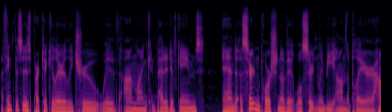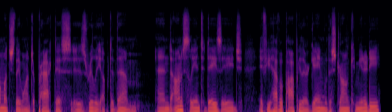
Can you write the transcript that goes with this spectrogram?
I think this is particularly true with online competitive games and a certain portion of it will certainly be on the player. How much they want to practice is really up to them. And honestly, in today's age, if you have a popular game with a strong community,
